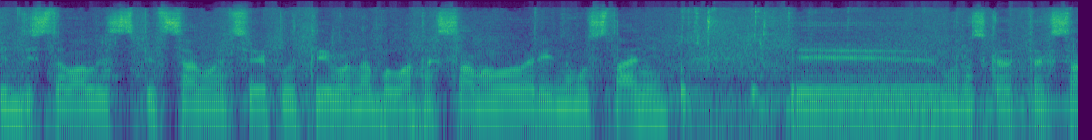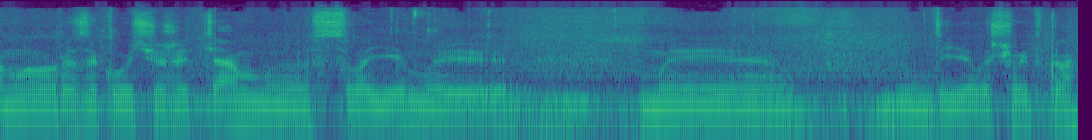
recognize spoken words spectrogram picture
і діставали з-під саме цієї плити. Вона була так само в аварійному стані. І, можна сказати, так само ризикуючи життям е, своїм. І ми діяли швидко.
